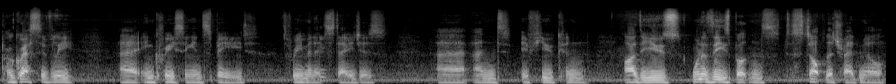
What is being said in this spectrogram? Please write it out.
progressively uh, increasing in speed, three minute stages. Uh, and if you can either use one of these buttons to stop the treadmill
